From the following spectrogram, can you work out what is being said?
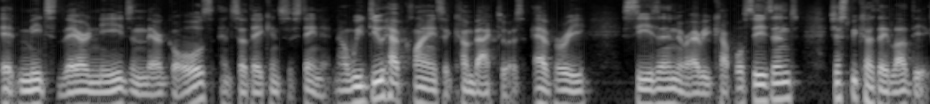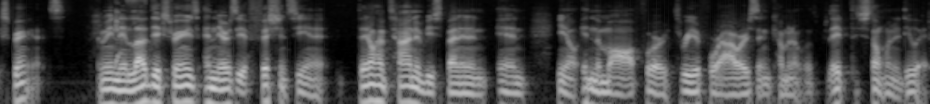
it meets their needs and their goals, and so they can sustain it. Now we do have clients that come back to us every season or every couple seasons just because they love the experience. I mean, they love the experience, and there's the efficiency in it. They don't have time to be spending in, in you know in the mall for three or four hours and coming up with. They just don't want to do it.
